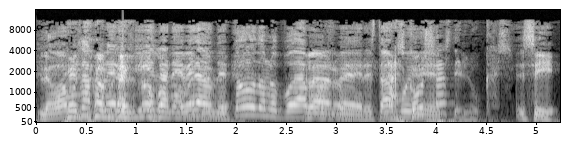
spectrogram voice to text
Lo vamos a poner Entonces, aquí no, en la nevera donde todos lo podamos Claro. ver. Está Las muy cosas bien. de Lucas. Sí.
